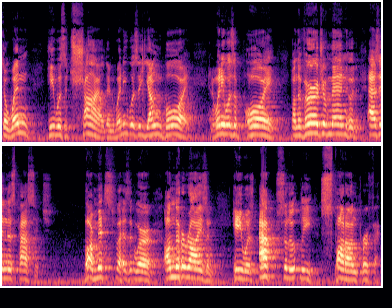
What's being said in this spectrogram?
To when he was a child, and when he was a young boy, and when he was a boy on the verge of manhood, as in this passage, bar mitzvah, as it were, on the horizon, he was absolutely spot on perfect.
